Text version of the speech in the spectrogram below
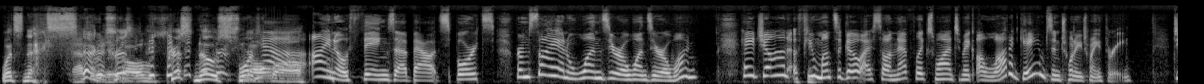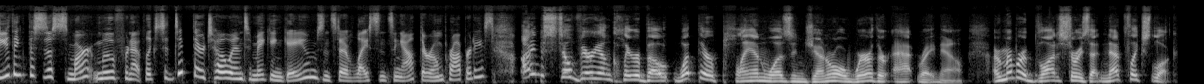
What's next? Absolutely. Chris, knows. Chris knows sports knows. Yeah. I know things about sports from Cyan 10101. Hey, John, a few months ago, I saw Netflix wanted to make a lot of games in 2023. Do you think this is a smart move for Netflix to dip their toe into making games instead of licensing out their own properties? I'm still very unclear about what their plan was in general, or where they're at right now. I remember a lot of stories that Netflix, look,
